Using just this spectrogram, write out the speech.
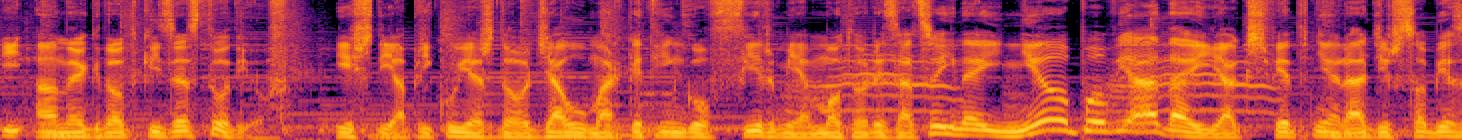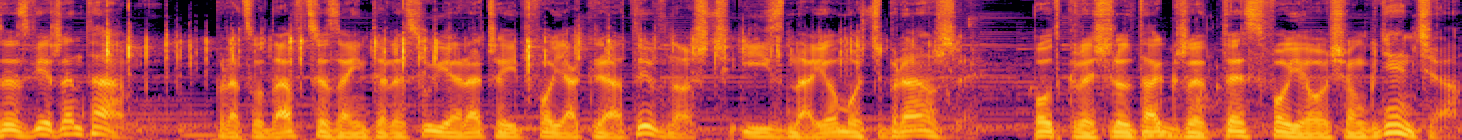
i anegdotki ze studiów. Jeśli aplikujesz do działu marketingu w firmie motoryzacyjnej, nie opowiadaj, jak świetnie radzisz sobie ze zwierzętami. Pracodawcę zainteresuje raczej Twoja kreatywność i znajomość branży. Podkreśl także te swoje osiągnięcia,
